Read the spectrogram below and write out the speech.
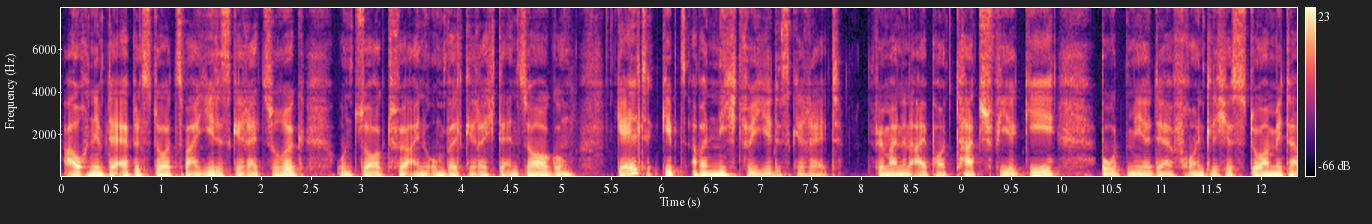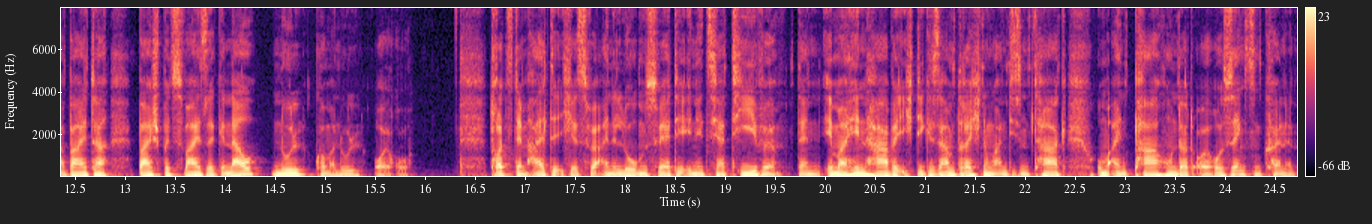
Auch nimmt der Apple Store zwar jedes Gerät zurück und sorgt für eine umweltgerechte Entsorgung. Geld gibt's aber nicht für jedes Gerät. Für meinen iPod Touch 4G bot mir der freundliche Store-Mitarbeiter beispielsweise genau 0,0 Euro. Trotzdem halte ich es für eine lobenswerte Initiative, denn immerhin habe ich die Gesamtrechnung an diesem Tag um ein paar hundert Euro senken können.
